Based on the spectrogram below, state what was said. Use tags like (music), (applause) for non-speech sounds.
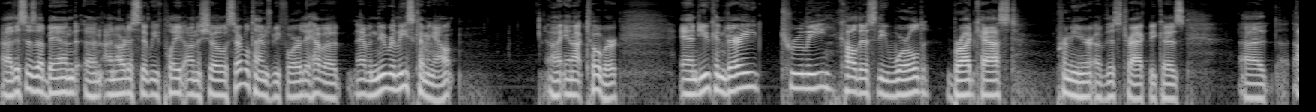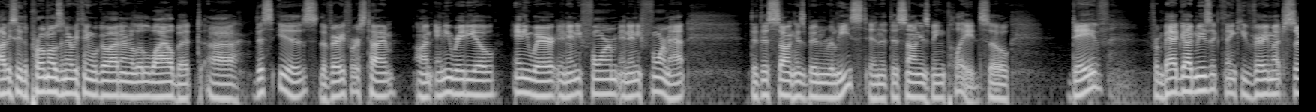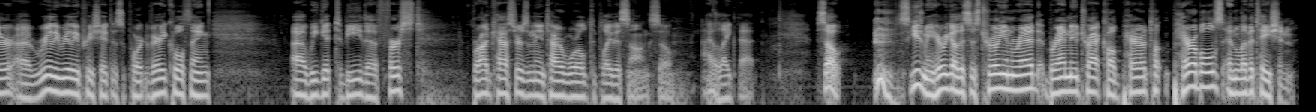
Uh, this is a band, an, an, artist that we've played on the show several times before. They have a they have a new release coming out uh, in October, and you can very truly call this the world broadcast premiere of this track because uh, obviously the promos and everything will go out in a little while, but uh, this is the very first time on any radio, anywhere, in any form, in any format, that this song has been released and that this song is being played. So, Dave from Bad God Music, thank you very much, sir. I really, really appreciate the support. Very cool thing uh, we get to be the first broadcasters in the entire world to play this song. So I like that. So, (clears throat) excuse me, here we go. This is Trillion Red, brand new track called Par- Parables and Levitation.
